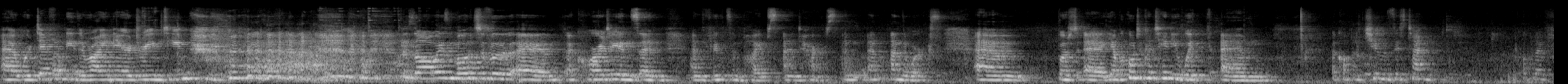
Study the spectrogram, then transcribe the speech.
Uh, we're definitely the Ryanair dream team. There's always multiple um, accordions and, and flutes and pipes and harps and, and, and the works. Um, but uh, yeah, we're going to continue with um, a couple of tunes this time. A couple of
